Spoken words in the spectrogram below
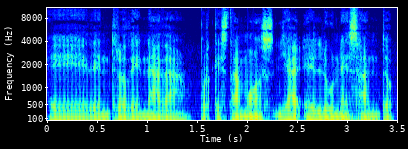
eh, dentro de nada, porque estamos ya el lunes santo.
